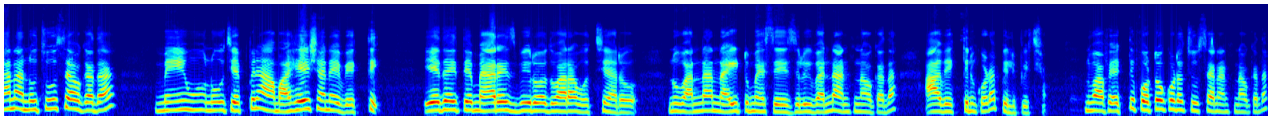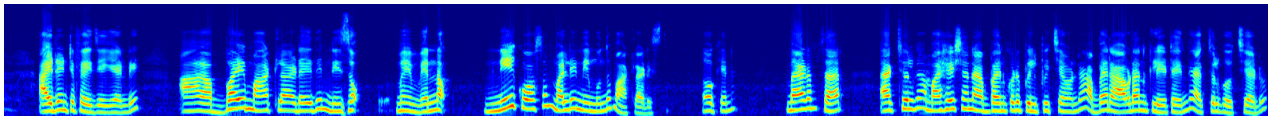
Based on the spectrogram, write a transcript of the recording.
నాన్న నువ్వు చూసావు కదా? మేము నువ్వు చెప్పిన ఆ మహేష్ అనే వ్యక్తి ఏదైతే మ్యారేజ్ బ్యూరో ద్వారా వచ్చారో నువ్వు అన్న నైట్ మెసేజ్లు ఇవన్నీ అంటున్నావు కదా ఆ వ్యక్తిని కూడా పిలిపించాం. నువ్వు ఆ వ్యక్తి ఫోటో కూడా చూశాను అంటున్నావు కదా ఐడెంటిఫై చేయండి. ఆ అబ్బాయి మాట్లాడేది నిజం. మేము విన్నాం. నీ కోసం మళ్ళీ నీ ముందు మాట్లాడిస్తాం. ఓకేనా? మేడం సార్ యాక్చువల్గా మహేష్ అనే అబ్బాయిని కూడా పిలిపించామండి. ఆ అబ్బాయి రావడానికి లేట్ అయింది. యాక్చువల్గా వచ్చాడు.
